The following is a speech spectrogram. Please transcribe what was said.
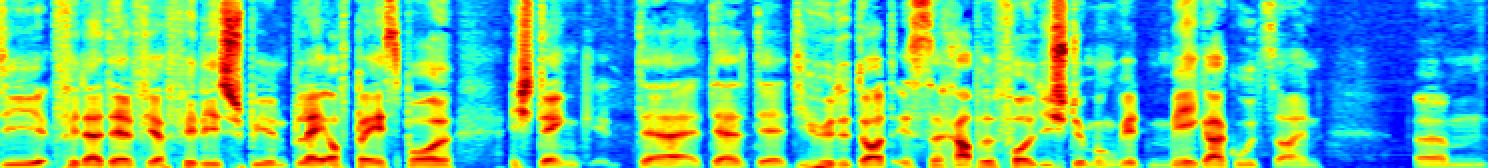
Die Philadelphia Phillies spielen Playoff Baseball. Ich denke, der, der, der, die Hütte dort ist rappelvoll, die Stimmung wird mega gut sein. Ähm,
